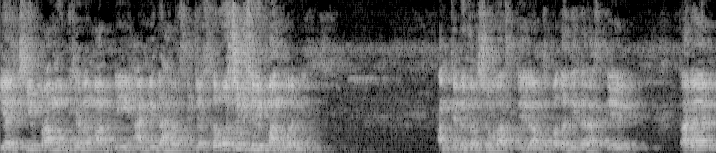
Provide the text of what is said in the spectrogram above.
याची प्रामुख्यानं मागणी आम्ही धाराशिवच्या सर्व शिवसैनिक बांधवांनी. आमचे नगरसेवक असतील आमचे पदाधिकारी असतील कारण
